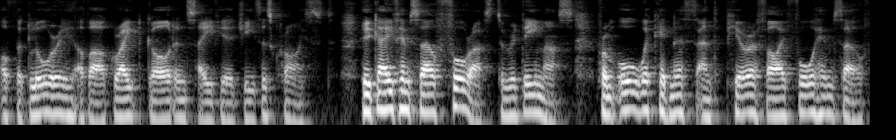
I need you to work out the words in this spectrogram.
of the glory of our great God and Saviour Jesus Christ, who gave himself for us to redeem us from all wickedness and to purify for himself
